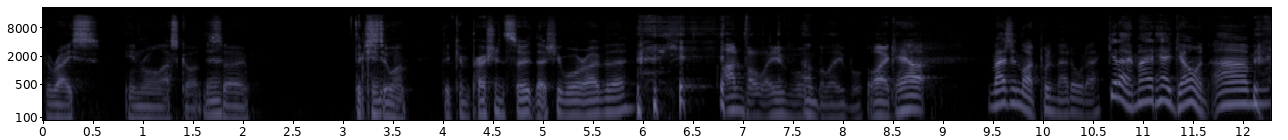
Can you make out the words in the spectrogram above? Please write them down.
the race in Royal Ascot. So The she's still on. the compression suit that she wore over there, unbelievable. Unbelievable. Like how imagine like putting that order. G'day mate, how you going? Um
